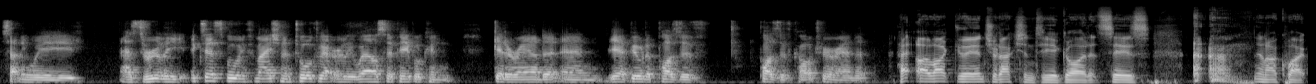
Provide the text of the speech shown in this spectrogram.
something we has really accessible information and talked about really well, so people can get around it and yeah, build a positive positive culture around it. I like the introduction to your guide. It says, and I quote.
